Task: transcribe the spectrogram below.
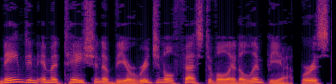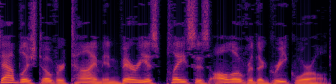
Named in imitation of the original festival at Olympia, were established over time in various places all over the Greek world.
